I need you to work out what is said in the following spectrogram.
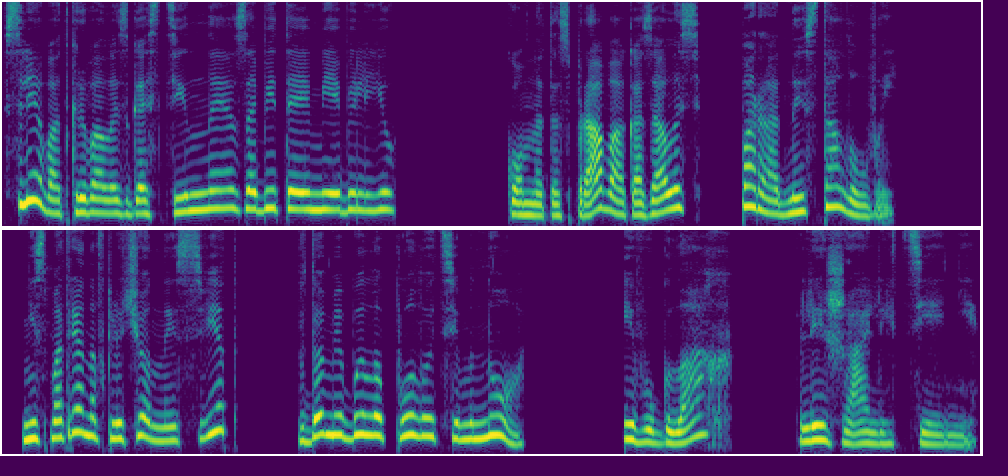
Слева открывалась гостиная, забитая мебелью. Комната справа оказалась парадной столовой. Несмотря на включенный свет, в доме было полутемно, и в углах лежали тени.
